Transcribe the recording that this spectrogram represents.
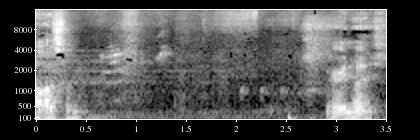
Awesome. Very nice.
